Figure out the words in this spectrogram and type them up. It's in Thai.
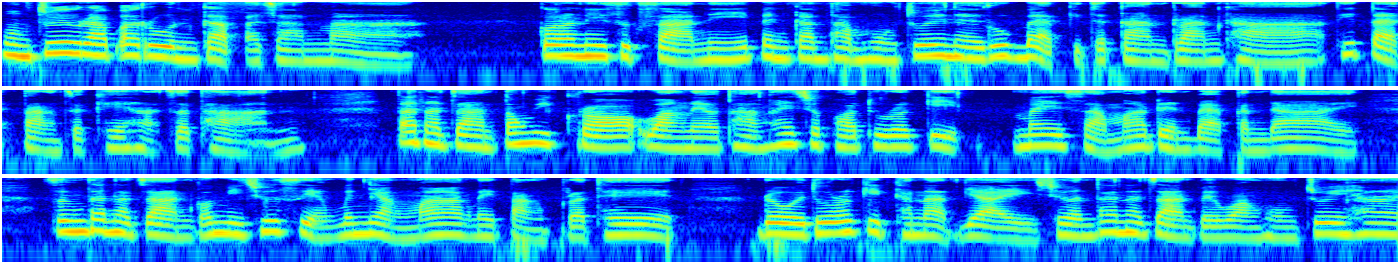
ฮวงจุ้ยรับอรุณกับอาจารย์หมา กรณีศึกษานี้เป็นการทำฮวงจุ้ยในรูปแบบกิจการร้านค้าที่แตกต่างจากเคหสถานท่านอาจารย์ต้องวิเคราะห์วางแนวทางให้เฉพาะธุรกิจไม่สามารถเรียนแบบกันได้ ซึ่งท่านอาจารย์ก็มีชื่อเสียงเป็นอย่างมากในต่างประเทศ โดยธุรกิจขนาดใหญ่เชิญท่านอาจารย์ไปวางฮวงจุ้ยให้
